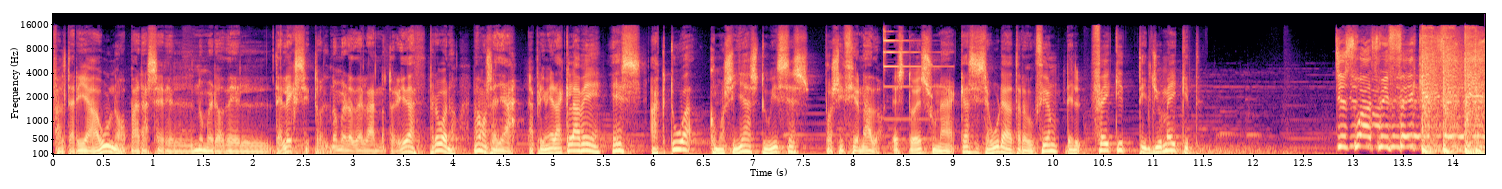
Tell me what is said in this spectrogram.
Faltaría uno para ser el número del, del éxito, el número de la notoriedad. Pero bueno, vamos allá. La primera clave es actúa como si ya estuvieses posicionado. Esto es una casi segura traducción del fake it till you make it. Just watch me fake it, fake it.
